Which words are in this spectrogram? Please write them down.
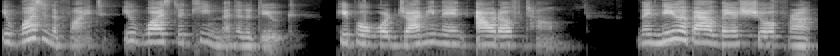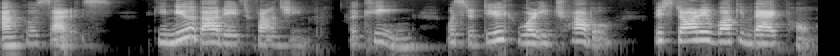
It wasn't a fight, it was the king and the duke. People were driving them out of town. They knew about their show from Uncle Silas. He knew about it from Jim. The king was the duke were in trouble. We started walking back home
